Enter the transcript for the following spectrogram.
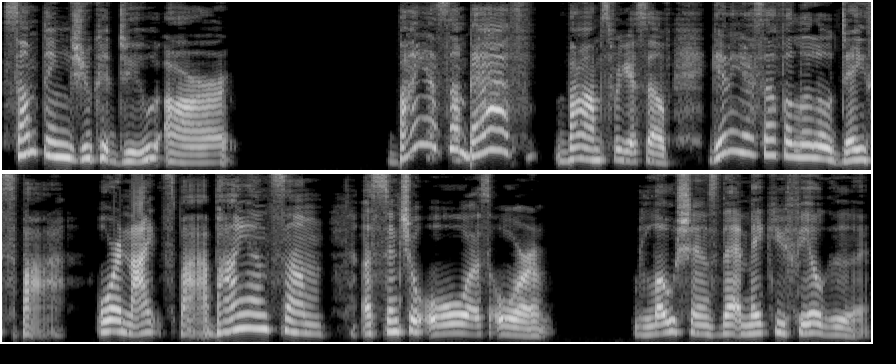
Some things you could do are buying some bath bombs for yourself, giving yourself a little day spa, or a night spa, buying some essential oils or lotions that make you feel good.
